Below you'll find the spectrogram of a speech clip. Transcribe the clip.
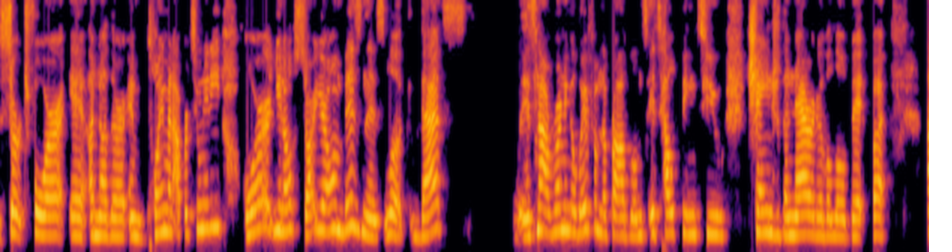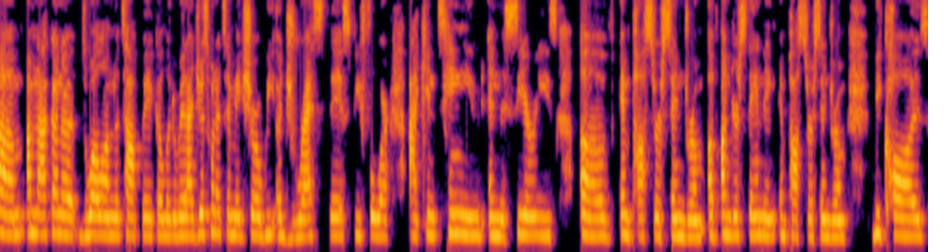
search for a, another employment opportunity or you know start your own business. Look that's it's not running away from the problems. It's helping to change the narrative a little bit but um, I'm not going to dwell on the topic a little bit. I just wanted to make sure we address this before I continued in the series of imposter syndrome, of understanding imposter syndrome, because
